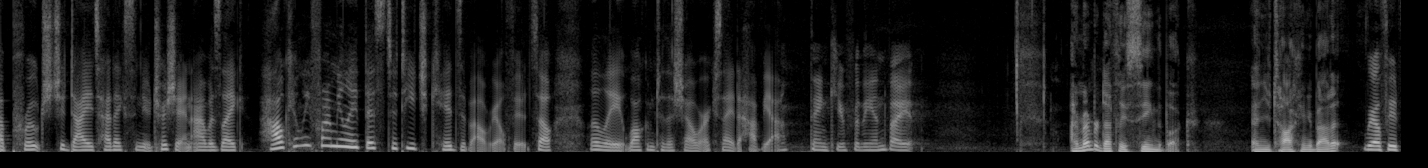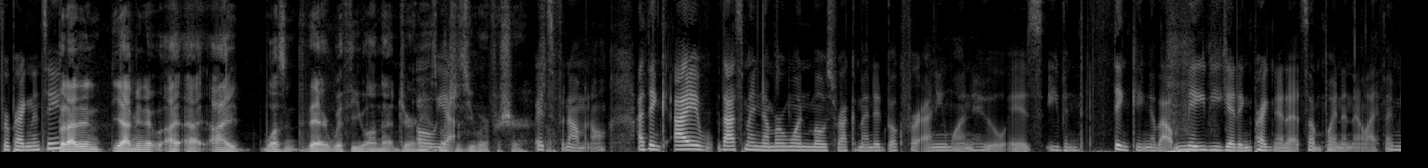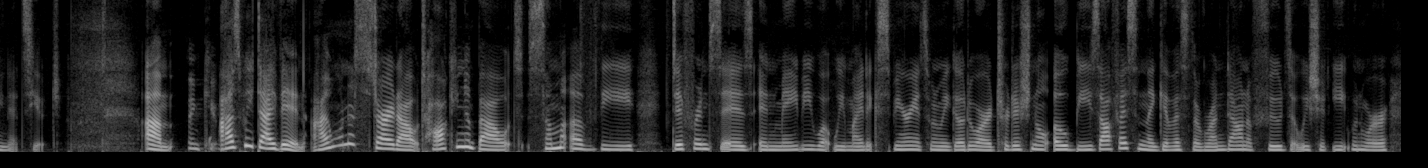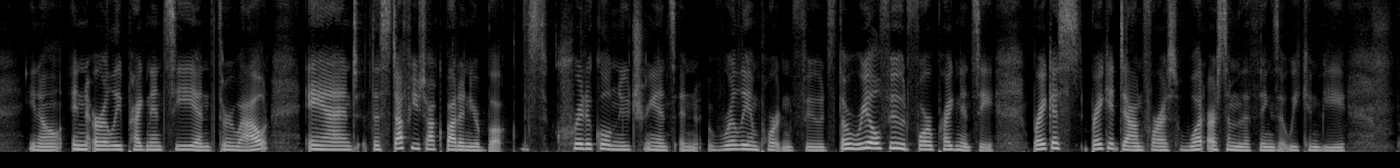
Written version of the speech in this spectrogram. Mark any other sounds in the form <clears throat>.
approach to dietetics and nutrition. I was like, how can we formulate this to teach kids about real food? So, Lily, welcome to the show. We're excited to have you. Thank you for the invite. I remember definitely seeing the book and you talking about it, Real food for pregnancy? but I didn't. Yeah, I mean, it, I, I I wasn't there with you on that journey Oh, as yeah. much as you were for sure. It's so. phenomenal. I think I that's my number one most recommended book for anyone who is even thinking about maybe getting pregnant at some point in their life. I mean, it's huge. Um, Thank you. As we dive in, I want to start out talking about some of the differences in maybe what we might experience when we go to our traditional OB's office and they give us the rundown of foods that we should eat when we're, you know, in early pregnancy and throughout. And the stuff you talk about in your book, this critical nutrients and really important foods, the real food for pregnancy. Break us break it down for us. What are some of the things that we can be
